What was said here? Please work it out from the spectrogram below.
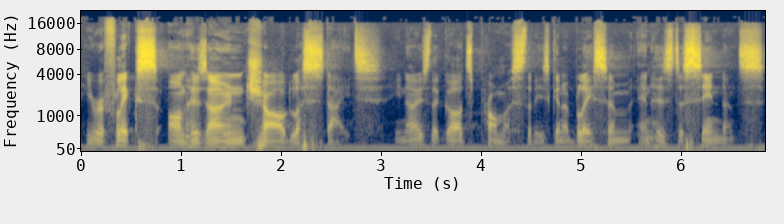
He reflects on his own childless state. He knows that God's promised that he's going to bless him and his descendants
